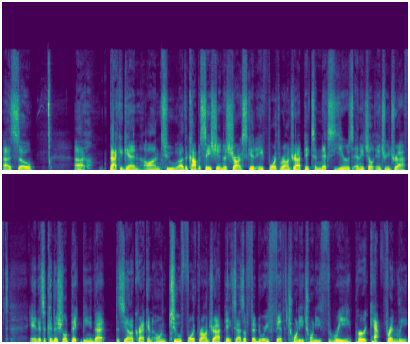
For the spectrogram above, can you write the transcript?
Uh, so, uh, back again on to uh, the compensation. The Sharks get a fourth round draft pick to next year's NHL entry draft, and it's a conditional pick, being that the Seattle Kraken own two fourth round draft picks. As of February 5th, 2023, per cap friendly,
